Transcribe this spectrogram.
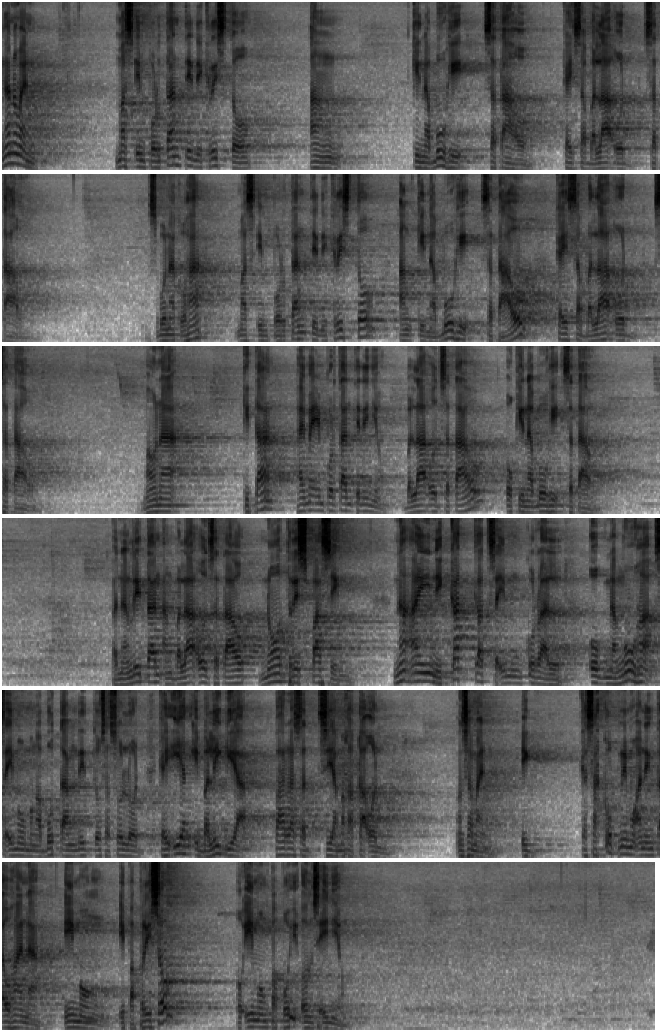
nga naman mas importante ni Kristo ang kinabuhi sa tao kaysa balaod sa tao. Subon ko ha, mas importante ni Kristo ang kinabuhi sa tao kaysa balaod sa tao. Mao na kita, hay may importante ninyo, balaod sa tao o kinabuhi sa tao? Pananglitan ang balaod sa tao, no trespassing, na ay nikatkat sa imong koral og nanguha sa imong mga butang dito sa sulod kay iyang ibaligya para sa siya makakaon. Unsa man? Kasakop nimo aning tawhana imong ipapriso o imong papuyon sa inyo.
